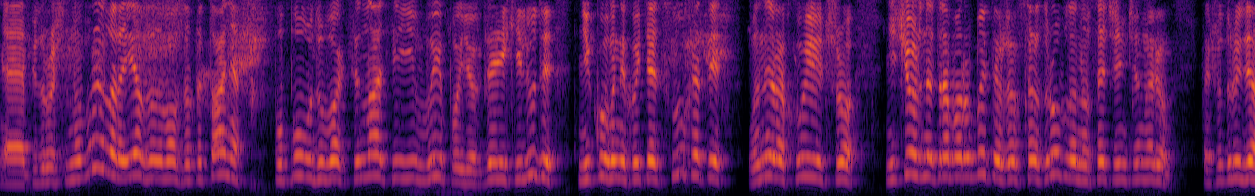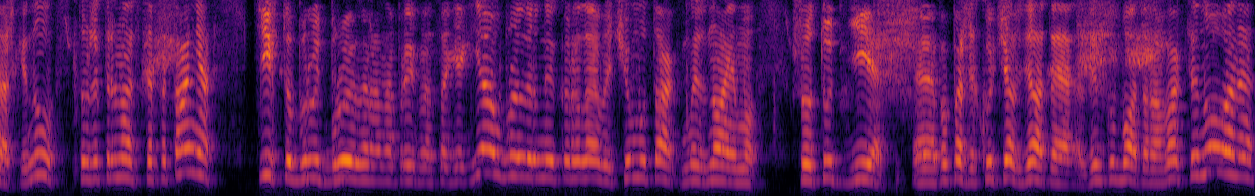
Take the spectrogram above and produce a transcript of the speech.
е, підрощеного бройлера. Я задавав запитання по поводу вакцинації випойок. Деякі люди нікого не хочуть слухати. Вони рахують, що нічого ж не треба робити, вже все зроблено, все чинчинарем. Так що, друзяшки, ну то вже 13 питання. Ті, хто беруть бройлера, наприклад, так як я у бройлерної королеви, чому так? Ми знаємо, що тут є, е, по-перше, курча взяте з інкубатора вакциноване,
